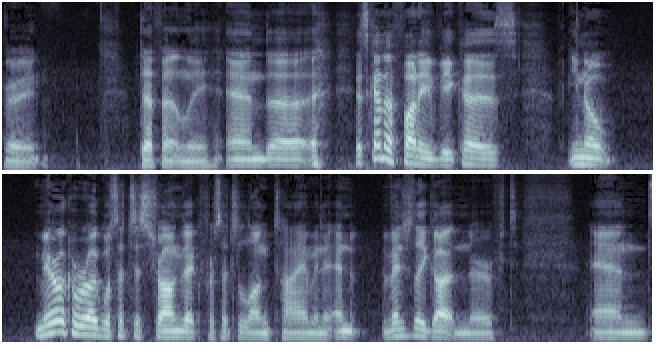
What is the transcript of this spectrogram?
Right. Definitely. And uh, it's kind of funny because, you know, Miracle Rogue was such a strong deck for such a long time and, and eventually got nerfed. And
